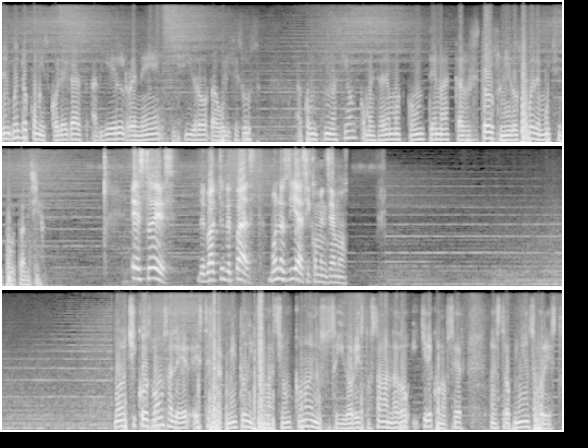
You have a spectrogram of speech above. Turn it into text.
Me encuentro con mis colegas Ariel, René, Isidro, Raúl y Jesús. A continuación comenzaremos con un tema que a los Estados Unidos fue de mucha importancia. Esto es The Back to the Past. Buenos días y comencemos. Bueno chicos, vamos a leer este fragmento de información que uno de nuestros seguidores nos ha mandado y quiere conocer nuestra opinión sobre esto.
